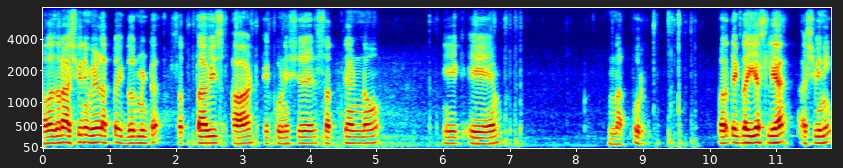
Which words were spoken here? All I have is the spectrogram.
मला जरा अश्विनी वेळ लागतो एक दोन मिनटं. सत्तावीस आठ एकोणीसशे सत्त्याण्णव एक ए एम. नागपूर. परत एकदा यस लिहा अश्विनी.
